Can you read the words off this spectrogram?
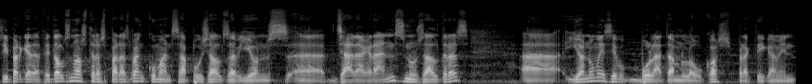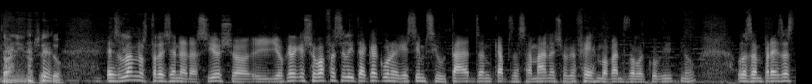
Sí, perquè de fet els nostres pares van començar a pujar als avions eh, ja de grans, nosaltres. Eh, jo només he volat amb low cost, pràcticament, Toni, no sé tu. És la nostra generació, això. Jo crec que això va facilitar que coneguéssim ciutats en caps de setmana, això que fèiem abans de la Covid, no? Les empreses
